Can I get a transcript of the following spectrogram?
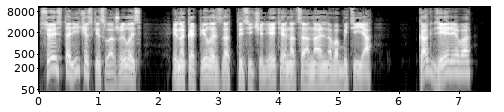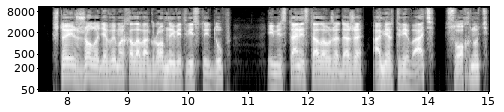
все исторически сложилось и накопилось за тысячелетия национального бытия. Как дерево, что из желудя вымахало в огромный ветвистый дуб, и местами стало уже даже омертвевать, сохнуть.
